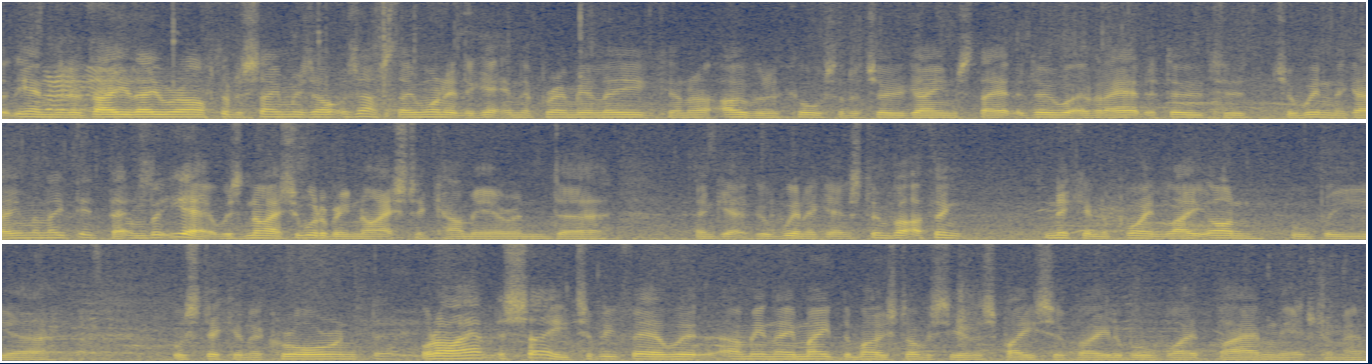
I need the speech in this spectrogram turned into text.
at the end of the day, they were after the same result as us. They wanted to get in the Premier League, and uh, over the course of the two games, they had to do whatever they had to do to, to win the game, and they did that. But yeah, it was nice. It would have been nice to come here and uh, and get a good win against them. But I think nicking the point late on will be. Uh, will stick in the craw. And what I have to say, to be fair, I mean they made the most obviously of the space available by, by having the extra man.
